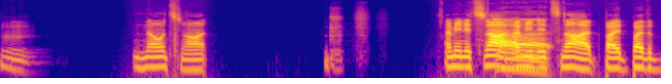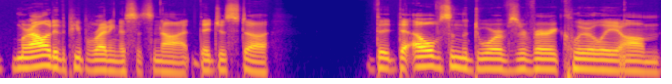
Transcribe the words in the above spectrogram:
hmm. No, it's not. I mean, it's not. I mean, Uh, it's not. By by the morality of the people writing this, it's not. They just uh, the the elves and the dwarves are very clearly um.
